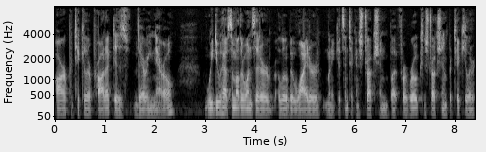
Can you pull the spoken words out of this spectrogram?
our particular product is very narrow. We do have some other ones that are a little bit wider when it gets into construction, but for road construction in particular,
